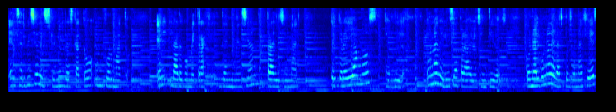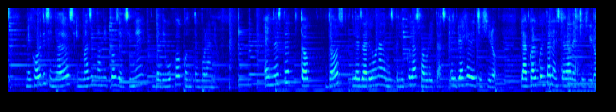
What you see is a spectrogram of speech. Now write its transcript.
el servicio de streaming rescató un formato, el largometraje de animación tradicional, que creíamos perdido. Una delicia para los sentidos, con algunos de los personajes mejor diseñados y más dinámicos del cine de dibujo contemporáneo. En este top 2 les daré una de mis películas favoritas, El viaje de Chihiro la cual cuenta la historia de Chihiro,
